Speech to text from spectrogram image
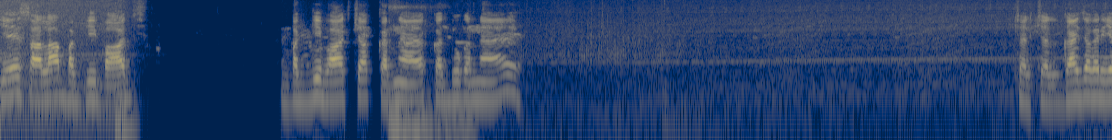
ये साला बग्गी बाज। बग्गी बात क्या करने आया? कद्दू करने आया है? चल चल। गाइस अगर ये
